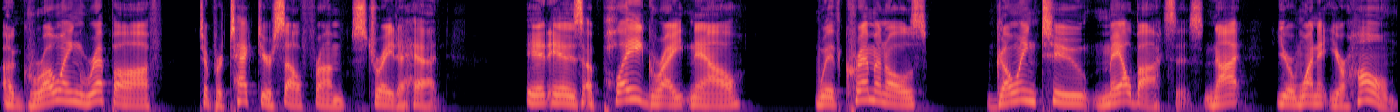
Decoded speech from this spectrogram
a growing ripoff to protect yourself from straight ahead. It is a plague right now with criminals going to mailboxes, not your one at your home,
